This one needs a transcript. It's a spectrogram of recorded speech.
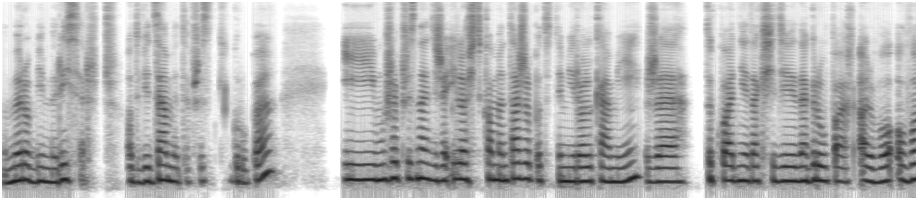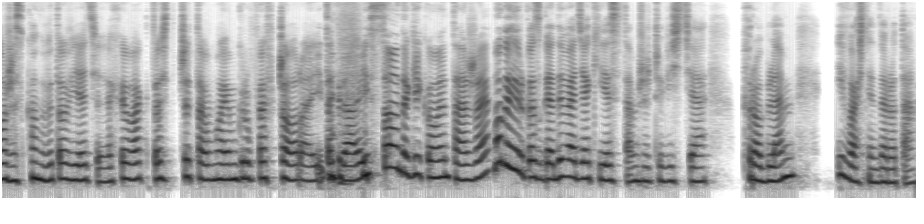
no my robimy research, odwiedzamy te wszystkie grupy. I muszę przyznać, że ilość komentarzy pod tymi rolkami, że dokładnie tak się dzieje na grupach, albo o Boże, skąd wy to wiecie? Chyba ktoś czytał moją grupę wczoraj i tak dalej. Są takie komentarze. Mogę tylko zgadywać, jaki jest tam rzeczywiście problem. I właśnie Dorota,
